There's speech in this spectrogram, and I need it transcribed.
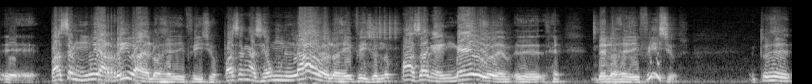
eh, pasan muy arriba de los edificios, pasan hacia un lado de los edificios, no pasan en medio de, de- de los edificios. Entonces,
